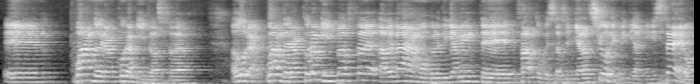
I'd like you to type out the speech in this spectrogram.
e, quando era ancora MIPAF. Allora, quando era ancora MIPAF avevamo praticamente fatto questa segnalazione, quindi al Ministero,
